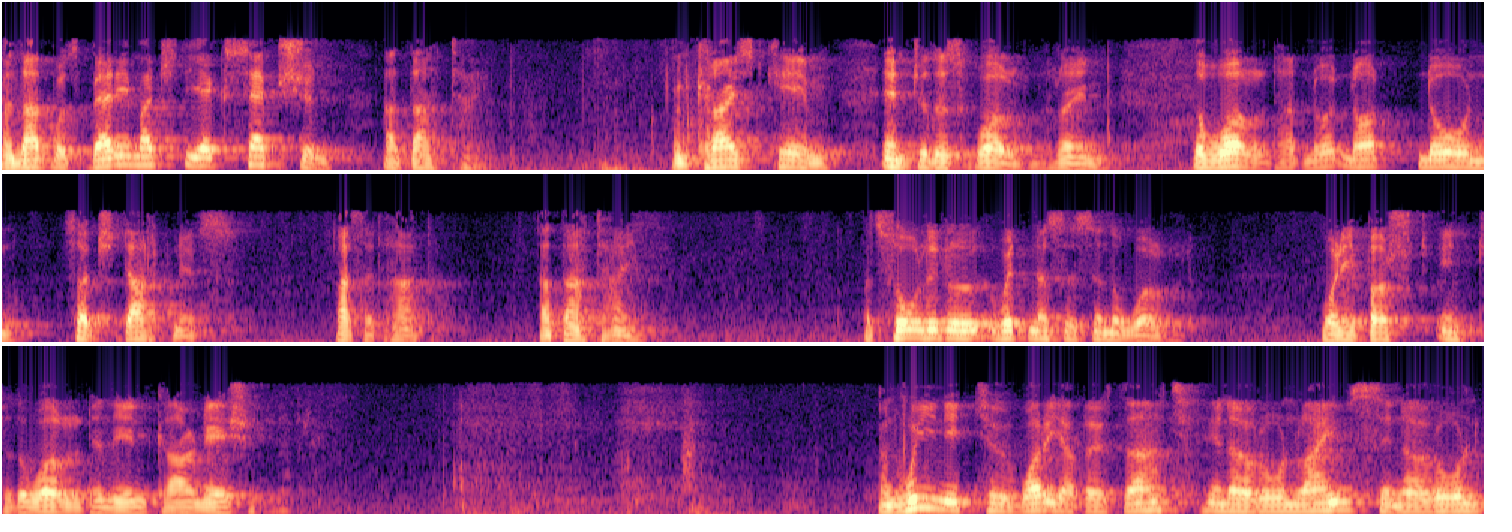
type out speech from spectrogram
And that was very much the exception at that time. When Christ came into this world, the world had not known such darkness as it had at that time. But so little witnesses in the world when he burst into the world in the incarnation. And we need to worry about that in our own lives, in our own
